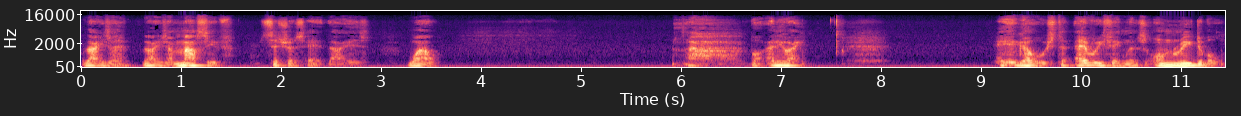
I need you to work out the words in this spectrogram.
That is a that is a massive citrus hit. That is wow. But anyway, here goes to everything that's unreadable.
